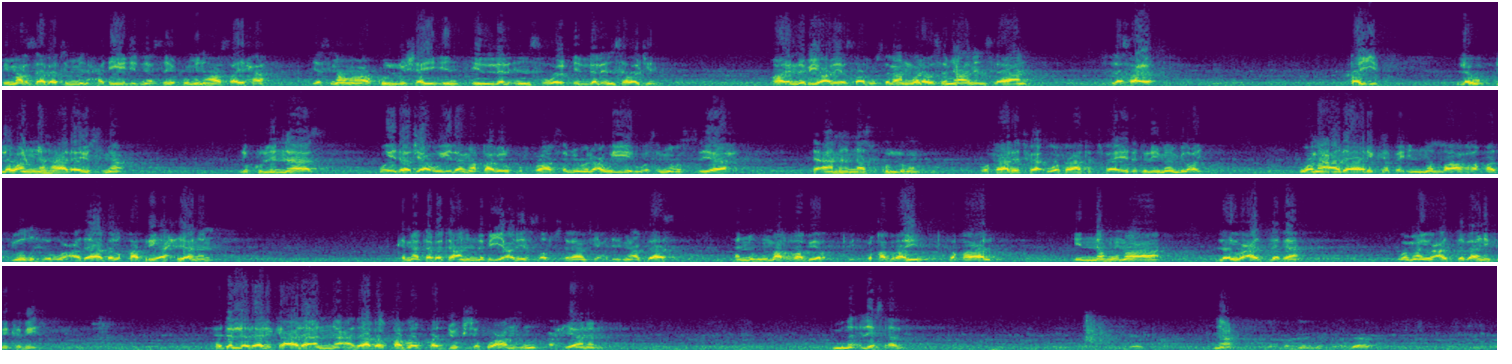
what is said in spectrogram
بمرزبة من حديد يصيح منها صيحة يسمعها كل شيء إلا الإنس إلا الإنس والجن. قال النبي عليه الصلاة والسلام ولو سمع الإنسان لصعق. طيب لو لو أن هذا يسمع لكل الناس وإذا جاءوا إلى مقابر الكفار سمعوا العويل وسمعوا الصياح لآمن الناس كلهم وفاتت وفاتت فائدة الإيمان بالغيب. ومع ذلك فإن الله قد يظهر عذاب القبر أحيانا كما ثبت عن النبي عليه الصلاة والسلام في حديث ابن عباس أنه مر بقبرين فقال إنهما ليعذبان وما يعذبان في كبير. فدل ذلك على أن عذاب القبر قد يكشف عنه أحيانا. من اللي يسأل؟ نعم. قلنا ان العذاب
